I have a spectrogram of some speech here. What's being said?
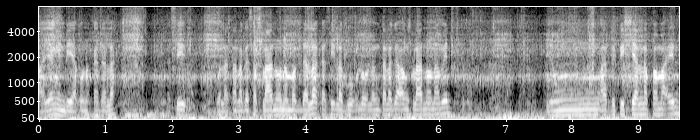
Sayang hindi ako nakadala. Kasi wala talaga sa plano na magdala kasi lagulo lang talaga ang plano namin. Yung artificial na pamain.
